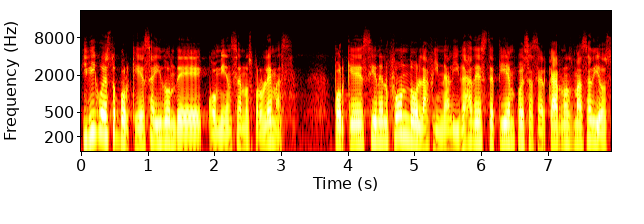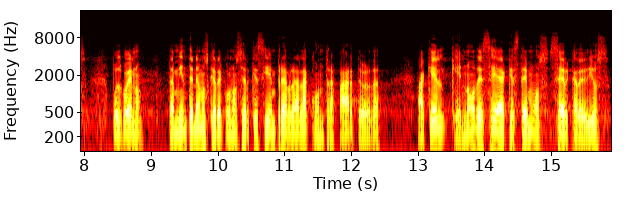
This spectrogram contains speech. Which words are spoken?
Y digo esto porque es ahí donde comienzan los problemas. Porque si en el fondo la finalidad de este tiempo es acercarnos más a Dios, pues bueno, también tenemos que reconocer que siempre habrá la contraparte, ¿verdad? Aquel que no desea que estemos cerca de Dios,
